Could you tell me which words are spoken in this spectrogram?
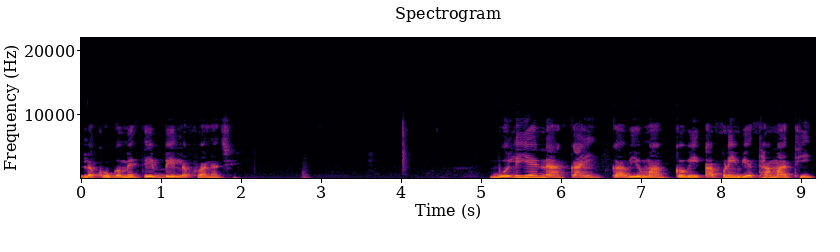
લખો. ગમે તે બે લખવાના છે. બોલીએ ના કાંઈ કાવ્યમાં કવિ આપણી વ્યથામાંથી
